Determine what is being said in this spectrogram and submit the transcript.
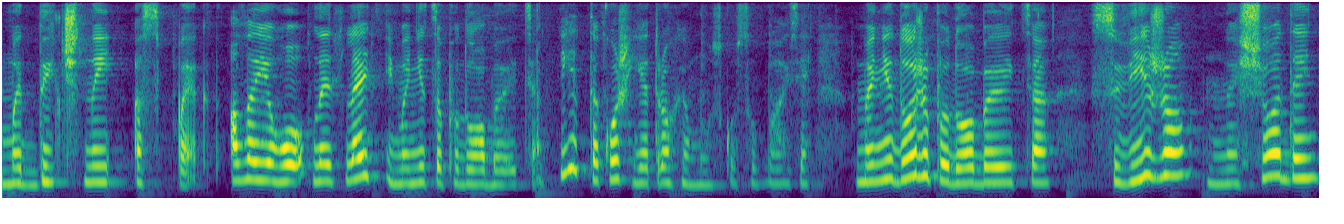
медичний аспект. Але його ледь-ледь, і мені це подобається. І також є трохи мускусу в базі. Мені дуже подобається. Свіжо на щодень,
